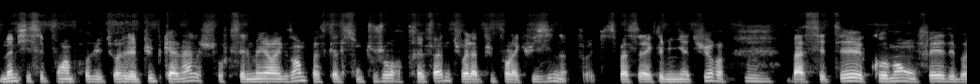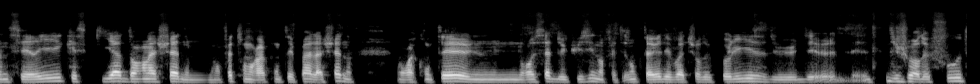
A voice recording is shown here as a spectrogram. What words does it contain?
même si c'est pour un produit. Tu vois, les pubs Canal, je trouve que c'est le meilleur exemple parce qu'elles sont toujours très fun. Tu vois, la pub pour la cuisine qui se passait avec les miniatures, Mm. bah, c'était comment on fait des bonnes séries, qu'est-ce qu'il y a dans la chaîne. En fait, on ne racontait pas la chaîne, on racontait une, recette de cuisine. En fait, et donc, tu avais des voitures de police, du, des, des, des joueurs de foot,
